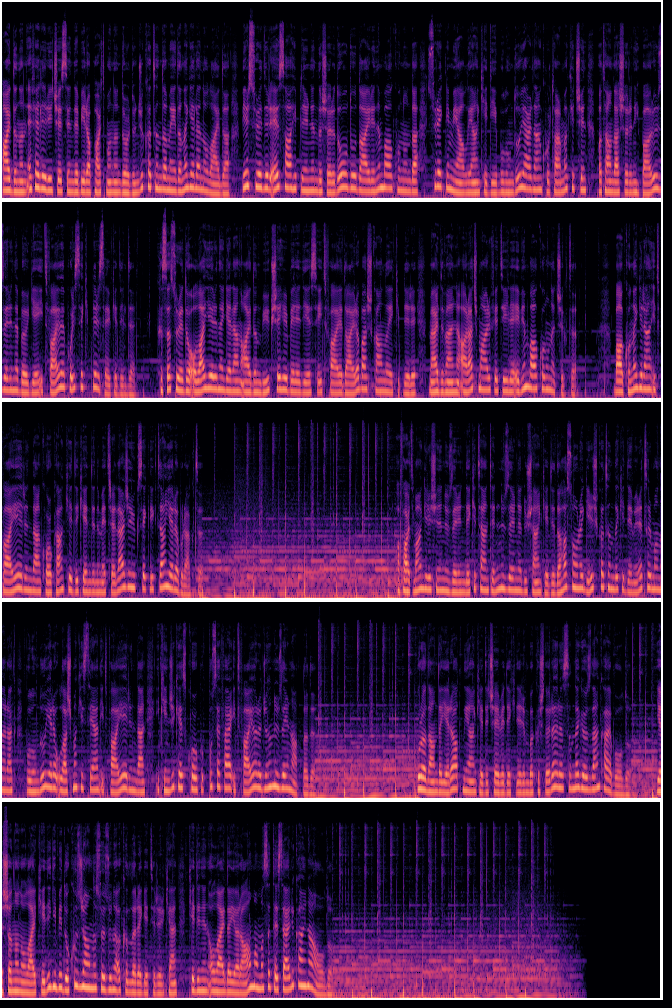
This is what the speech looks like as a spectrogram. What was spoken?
Aydın'ın Efeleri ilçesinde bir apartmanın dördüncü katında meydana gelen olayda bir süredir ev sahiplerinin dışarıda olduğu dairenin balkonunda sürekli miyavlayan kediyi bulunduğu yerden kurtarmak için vatandaşların ihbarı üzerine bölgeye itfaiye ve polis ekipleri sevk edildi. Kısa sürede olay yerine gelen Aydın Büyükşehir Belediyesi İtfaiye Daire Başkanlığı ekipleri merdivenli araç marifetiyle evin balkonuna çıktı. Balkona giren itfaiye erinden korkan kedi kendini metrelerce yükseklikten yere bıraktı. Apartman girişinin üzerindeki tentenin üzerine düşen kedi daha sonra giriş katındaki demire tırmanarak bulunduğu yere ulaşmak isteyen itfaiye erinden ikinci kez korkup bu sefer itfaiye aracının üzerine atladı. Buradan da yere atlayan kedi çevredekilerin bakışları arasında gözden kayboldu. Yaşanan olay kedi gibi dokuz canlı sözünü akıllara getirirken kedinin olayda yara almaması teselli kaynağı oldu.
